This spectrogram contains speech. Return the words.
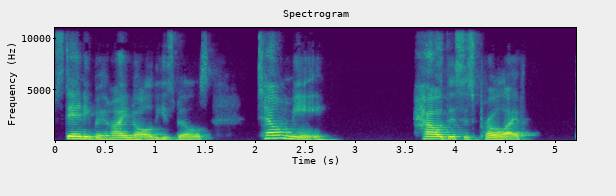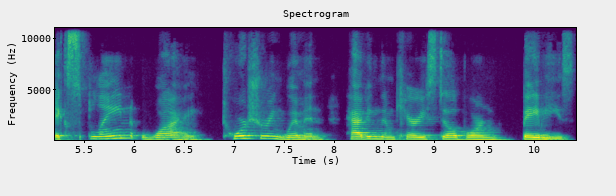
standing behind all these bills, tell me how this is pro life. Explain why torturing women, having them carry stillborn babies,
